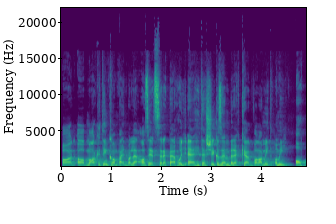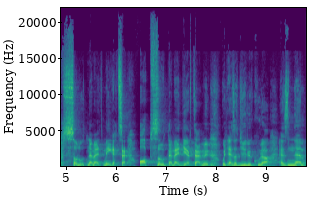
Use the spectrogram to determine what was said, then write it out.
A, a marketing kampányban le azért szerepel, hogy elhitessék az emberekkel valamit, ami abszolút nem egy, még egyszer, abszolút nem egyértelmű, hogy ez a gyűrűk ura, ez nem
